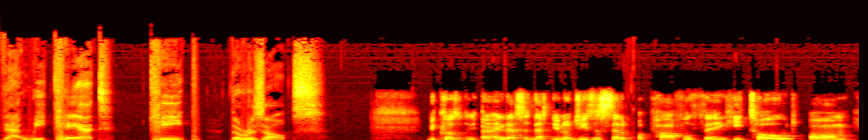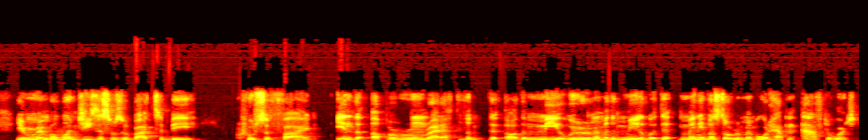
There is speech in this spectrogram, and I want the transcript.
that we can't keep the results? Because and that's that's you know Jesus said a, a powerful thing. He told um you remember when Jesus was about to be crucified in the upper room right after the the, uh, the meal. We remember the meal, but the, many of us don't remember what happened afterwards.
